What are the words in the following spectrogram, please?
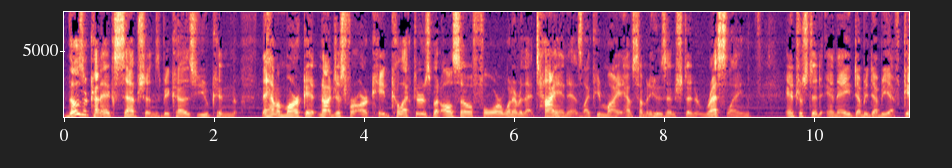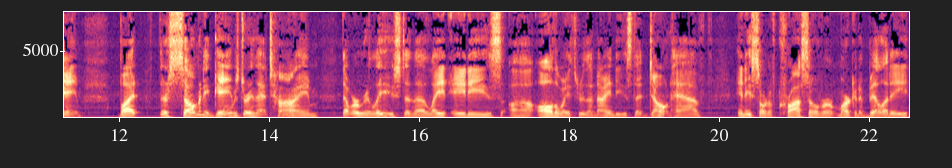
Those are kind of exceptions because you can. They have a market not just for arcade collectors, but also for whatever that tie-in is. Like you might have somebody who's interested in wrestling, interested in a WWF game, but there's so many games during that time that were released in the late 80s uh, all the way through the 90s that don't have any sort of crossover marketability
